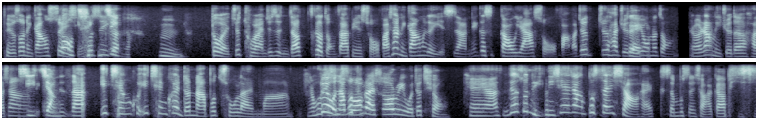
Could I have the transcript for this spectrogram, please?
比如说你刚刚睡醒，或是一个嗯。对，就突然就是你知道各种诈骗手法，像你刚刚那个也是啊，那个是高压手法嘛，就就是他觉得用那种，然后让你觉得好像激将拿一千块一千块你都拿不出来吗？然后对我拿不出来，sorry，我就穷。嘿呀、啊，人家说你你现在这样不生小孩，生不生小孩跟他屁事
